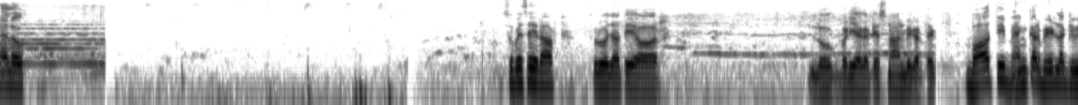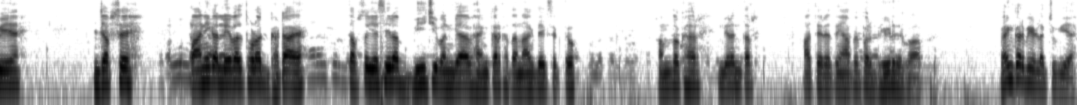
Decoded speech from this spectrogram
हेलो। सुबह से ही राफ्ट शुरू हो जाती है और लोग बढ़िया करके स्नान भी करते। बहुत ही भयंकर भीड़ लगी हुई है। जब से पानी का लेवल थोड़ा घटा है, तब से ये सिर्फ़ बीच ही बन गया है। भयंकर खतरनाक देख सकते हो। हम तो खैर निरंतर आते रहते हैं यहाँ पे, पर भीड़ देखो आप। भयंकर भीड़ लग चुकी है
